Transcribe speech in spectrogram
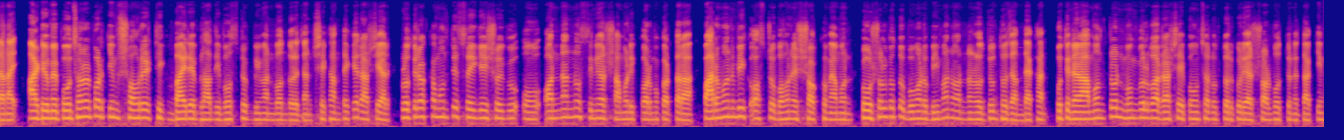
জানায়। আরটিএমে পৌঁছানোর পর কিম শহরের ঠিক বাইরে ভ্লাদিভস্টক বিমানবন্দরে যান। সেখান থেকে রাশিয়ার প্রতিরক্ষা মন্ত্রী সেইগেই শৈগু ও অন্যান্য সিনিয়র সামরিক কর্মকর্তারা পারমাণবিক অস্ত্র বহনের সক্ষম এমন কৌশলগত বোমারু বিমান ও অন্যান্য যুদ্ধযান দেখান। পুতিনের আমন্ত্রণ মঙ্গলবার রাশিয়ায় পৌঁছান উত্তর কোরিয়ার সর্বোচ্চ নেতা কিম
